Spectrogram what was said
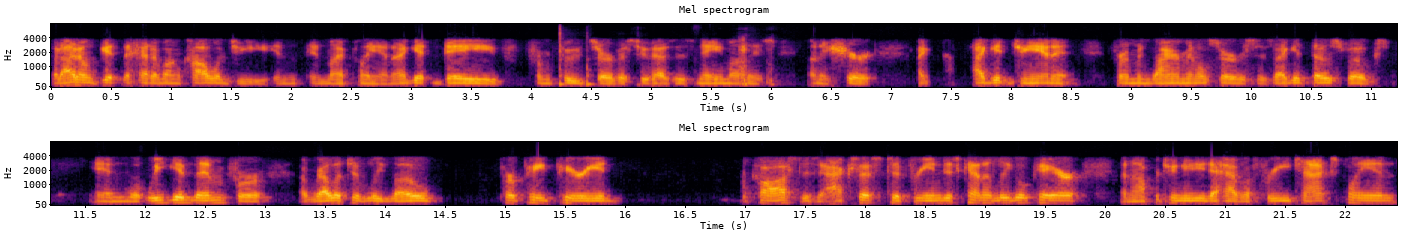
but I don't get the head of oncology in in my plan. I get Dave from food service who has his name on his on his shirt. I I get Janet from environmental services. I get those folks, and what we give them for a relatively low per paid period cost is access to free and discounted legal care, an opportunity to have a free tax plan,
